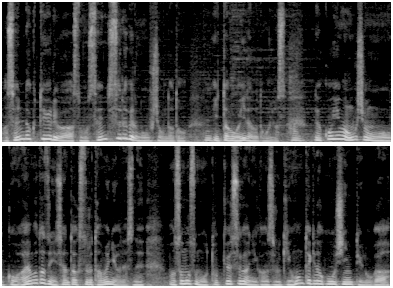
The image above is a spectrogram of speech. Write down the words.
まあ、戦略というよりはその戦術レベルのオプションだと言った方がいいだろうと思います、うんはい、でこういうまあオプションをこう誤たずに選択するためにはですね、まあ、そもそも特許出願に関する基本的な方針っていうのが、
